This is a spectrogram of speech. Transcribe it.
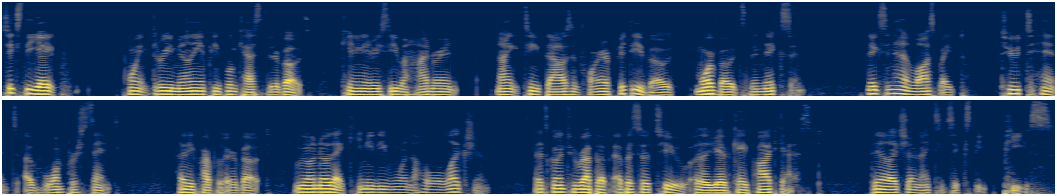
68.3 million people cast their votes. Kennedy received 119,450 votes, more votes than Nixon. Nixon had lost by two tenths of 1% of the popular vote. And we all know that Kennedy won the whole election. That's going to wrap up episode 2 of the JFK podcast, the election of 1960. Peace.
